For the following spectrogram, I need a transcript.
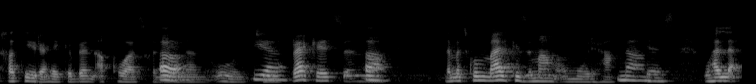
خطيرة هيك بين أقواس خلينا نقول. Yeah. brackets إنه آه. لما تكون مالكة زمام أمورها. نعم. yes وهلأ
